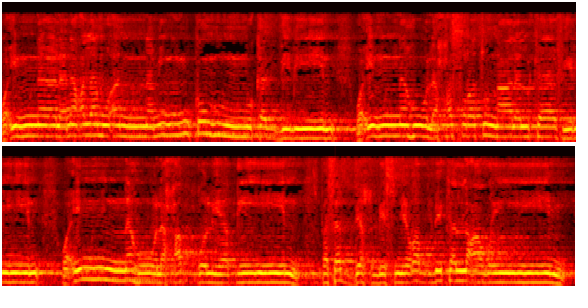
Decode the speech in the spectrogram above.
وإنا لنعلم أن منكم مكذبين وإنه لحسرة على الكافرين وإنه لحق اليقين فسبح باسم ربك العظيم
